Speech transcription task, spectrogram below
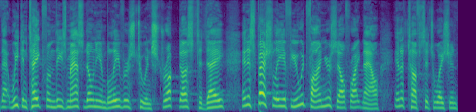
that we can take from these Macedonian believers to instruct us today, and especially if you would find yourself right now in a tough situation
